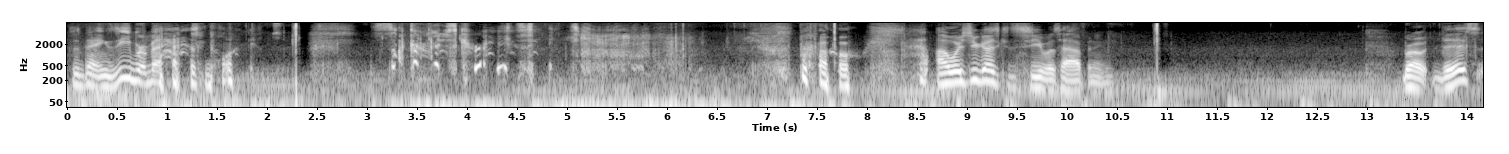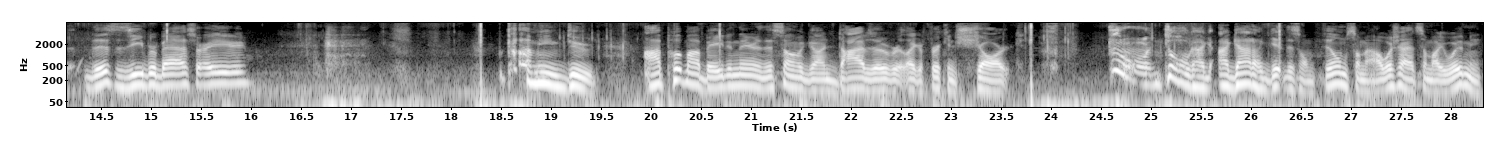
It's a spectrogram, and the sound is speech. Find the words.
It's a dang zebra bass, boy. Sucker is crazy. Bro, I wish you guys could see what's happening. Bro, this this zebra bass right here. I mean, dude, I put my bait in there and this son of a gun dives over it like a freaking shark. Oh, dog, I, I gotta get this on film somehow. I wish I had somebody with me.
